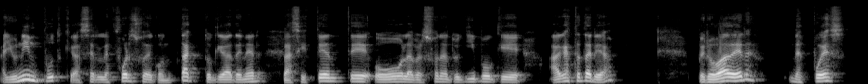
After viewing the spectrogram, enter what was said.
Hay un input que va a ser el esfuerzo de contacto que va a tener el asistente o la persona de tu equipo que haga esta tarea, pero va a haber después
